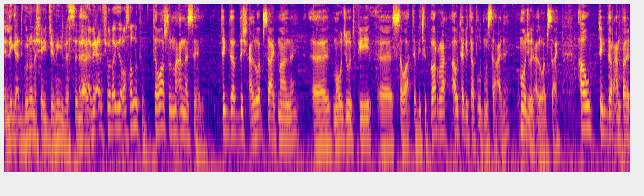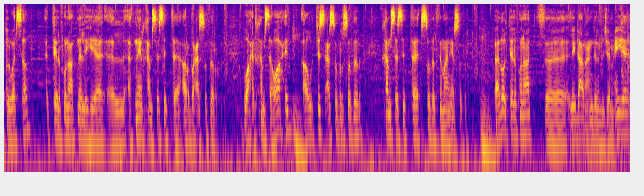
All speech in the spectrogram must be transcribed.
اللي قاعد تقولونه شيء جميل بس إن أبي أعرف شلون أقدر أوصل لكم. التواصل معنا سهل. تقدر تدش على ال website مالنا آه، موجود فيه آه، سواء تبي تتبرع أو تبي تطلب مساعدة موجود على ال website. أو تقدر عن طريق الواتساب تليفوناتنا اللي هي ال 256 40 151 أو 900 56080 فهذول تليفونات آه، الاداره عندنا بالجمعية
